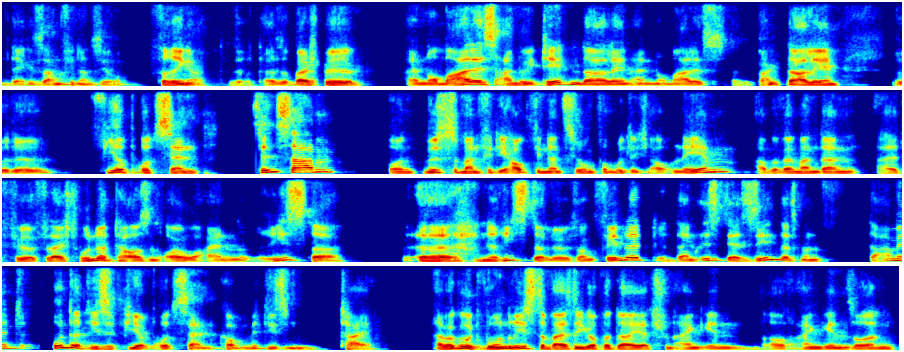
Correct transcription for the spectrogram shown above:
der Gesamtfinanzierung verringert wird. Also Beispiel ein normales Annuitätendarlehen, ein normales Bankdarlehen würde vier Prozent Zins haben und müsste man für die Hauptfinanzierung vermutlich auch nehmen. Aber wenn man dann halt für vielleicht 100.000 Euro einen Riester, äh, eine Riester-Lösung findet, dann ist der Sinn, dass man damit unter diese vier Prozent kommt mit diesem Teil. Aber gut, Wohnriester weiß nicht, ob wir da jetzt schon eingehen, drauf eingehen sollen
